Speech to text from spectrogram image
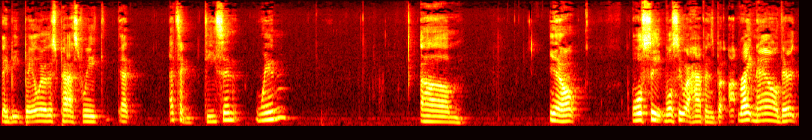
They beat Baylor this past week. That that's a decent win. Um, you know, we'll see. We'll see what happens. But uh, right now, they're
